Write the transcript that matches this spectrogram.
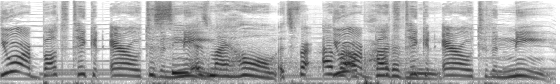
You are about to take an arrow to The the, sea knee. is my home. It's forever you are a part about to of take me. an arrow to the knee.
